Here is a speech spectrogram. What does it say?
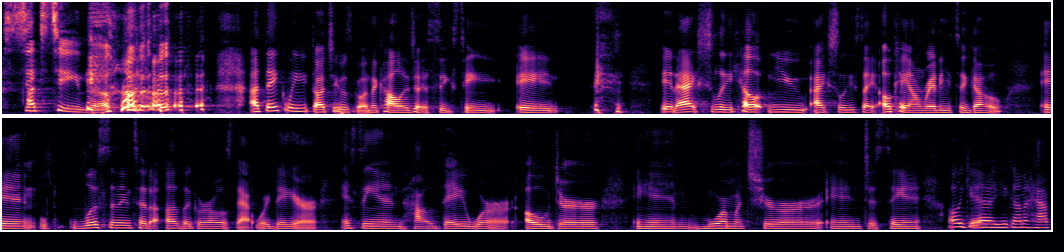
16 though. I think when you thought you was going to college at 16 and it actually helped you actually say, okay, I'm ready to go. And listening to the other girls that were there and seeing how they were older and more mature and just saying, oh, yeah, you're going to have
